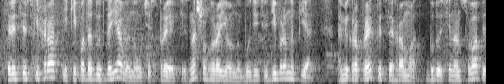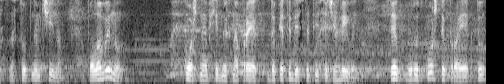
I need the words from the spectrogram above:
Серед сільських рад, які подадуть заяви на участь в проєкті, з нашого району будуть відібрано 5, а мікропроекти цих громад будуть фінансуватись наступним чином. Половину кошт необхідних на проєкт до 50 тисяч гривень. Це будуть кошти проєкту.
